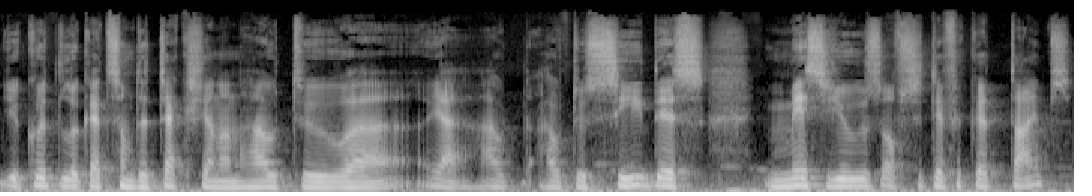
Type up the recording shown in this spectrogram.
you could look at some detection on how to, uh, yeah, how how to see this misuse of certificate types.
